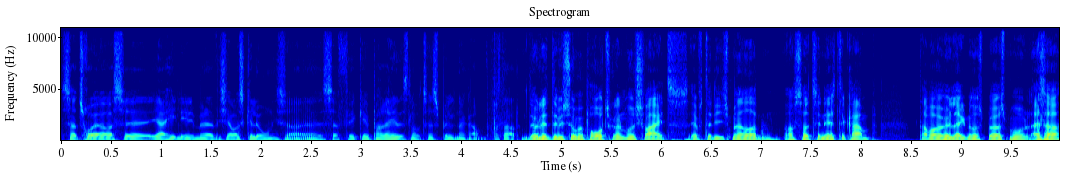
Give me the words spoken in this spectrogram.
så tror jeg også, øh, jeg er helt enig med dig, at hvis jeg var Scaloni, så, øh, så fik øh, Paredes lov til at spille den her kamp fra start. Det var lidt det, vi så med Portugal mod Schweiz, efter de smadrede den. Og så til næste kamp, der var jo heller ikke noget spørgsmål. Altså,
